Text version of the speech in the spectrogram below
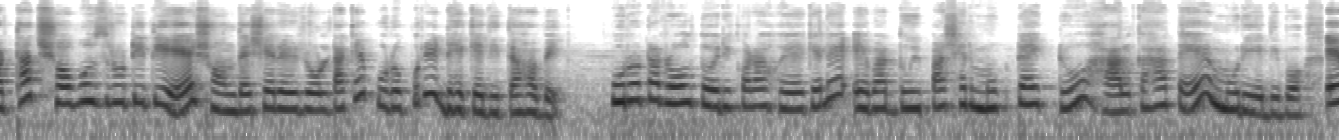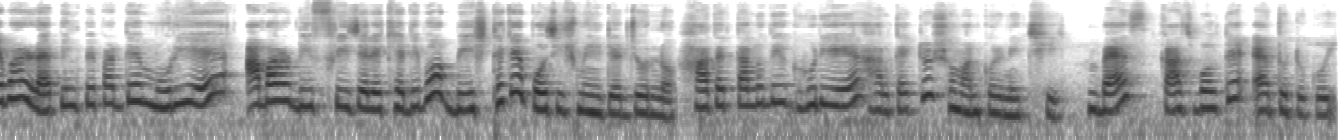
অর্থাৎ সবুজ রুটি দিয়ে সন্দেশের এই রোলটাকে পুরোপুরি ঢেকে দিতে হবে। পুরোটা রোল তৈরি করা হয়ে গেলে এবার দুই পাশের মুখটা একটু হালকা হাতে মুড়িয়ে দিব। এবার র্যাপিং পেপার দিয়ে মুড়িয়ে আবারও ডিপ ফ্রিজে রেখে দিব বিশ থেকে পঁচিশ মিনিটের জন্য। হাতের তালু দিয়ে ঘুরিয়ে হালকা একটু সমান করে নিচ্ছি। ব্যাস কাজ বলতে এতটুকুই।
